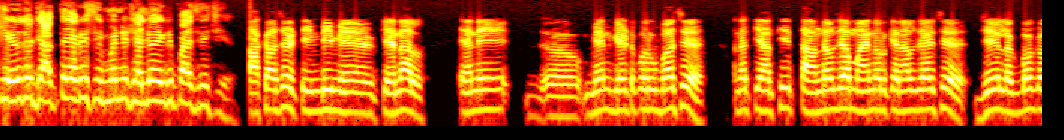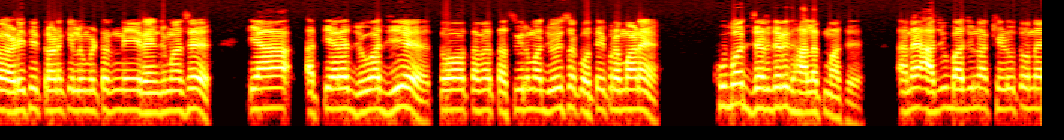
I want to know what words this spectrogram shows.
ખેડૂતો જાતે આગળ સિમેન્ટની થેલીઓ આગળ પાથરી છે. આખા છે ટીમ્બી કેનાલ. એની મેન ગેટ પર ઊભા છે અને ત્યાંથી તાંડલજા માઇનોર કેનાલ જાય છે, જે લગભગ અઢી થી ત્રણ કિલોમીટરની રેન્જમાં છે, ત્યાં અત્યારે જોવા જઈએ તો તમે તસવીરમાં જોઈ શકો તે પ્રમાણે ખૂબ જ જર્જરિત હાલતમાં છે. અને આજુબાજુના ખેડૂતોને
